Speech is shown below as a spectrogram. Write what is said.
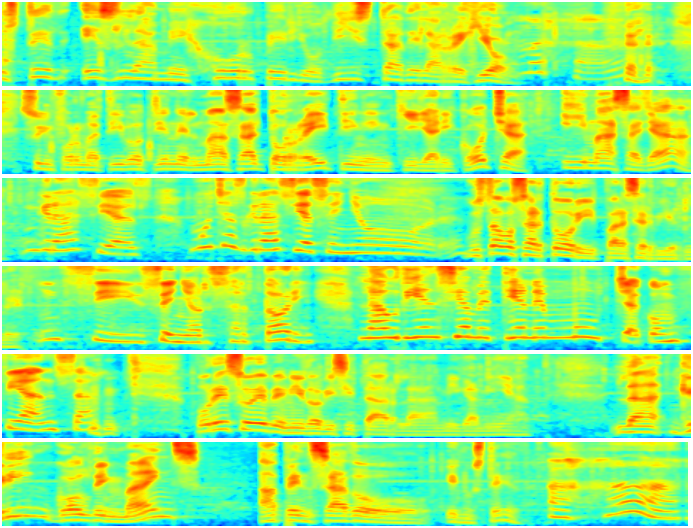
Usted es la mejor periodista de la región. Su informativo tiene el más alto rating en Quillaricocha y más allá. Gracias, muchas gracias, señor. Gustavo Sartori para servirle. Sí, señor Sartori, la audiencia me tiene mucha confianza. Por eso he venido a visitarla, amiga mía. La Green Golden Mines ha pensado en usted. Ajá,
